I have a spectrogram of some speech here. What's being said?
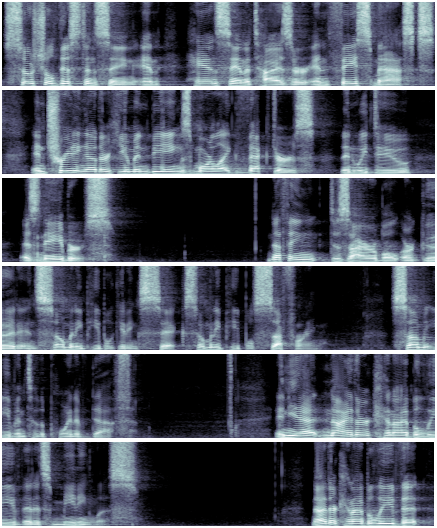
social distancing and hand sanitizer and face masks and treating other human beings more like vectors than we do as neighbors. Nothing desirable or good, and so many people getting sick, so many people suffering, some even to the point of death. And yet, neither can I believe that it's meaningless. Neither can I believe that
